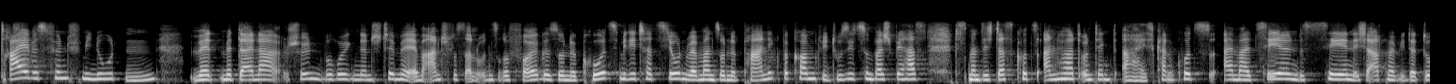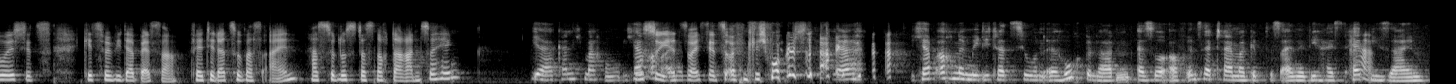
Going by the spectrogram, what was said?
drei bis fünf Minuten mit, mit deiner schönen beruhigenden Stimme im Anschluss an unsere Folge so eine Kurzmeditation, wenn man so eine Panik bekommt, wie du sie zum Beispiel hast, dass man sich das kurz anhört und denkt, ah, ich kann kurz einmal zählen bis zehn, ich atme wieder durch, jetzt geht's mir wieder besser. Fällt dir dazu was ein? Hast du Lust, das noch daran zu hängen? Ja, kann ich machen. Ich Musst du jetzt, weil ich es jetzt öffentlich vorgeschlagen ja, Ich habe auch eine Meditation äh, hochgeladen. Also auf Inside Timer gibt es eine, die heißt ah. Happy Sein.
